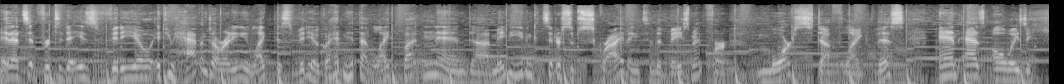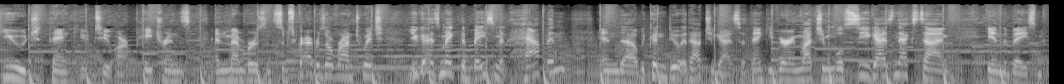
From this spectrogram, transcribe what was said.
Hey, that's it for today's video. If you haven't already and you like this video, go ahead and hit that like button and uh, maybe even consider subscribing to The Basement for more stuff like this. And as always, a huge thank you to our patrons and members and subscribers over on Twitch. You guys make The Basement happen, and uh, we couldn't do it without you guys. So thank you very much, and we'll see you guys next time in The Basement.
